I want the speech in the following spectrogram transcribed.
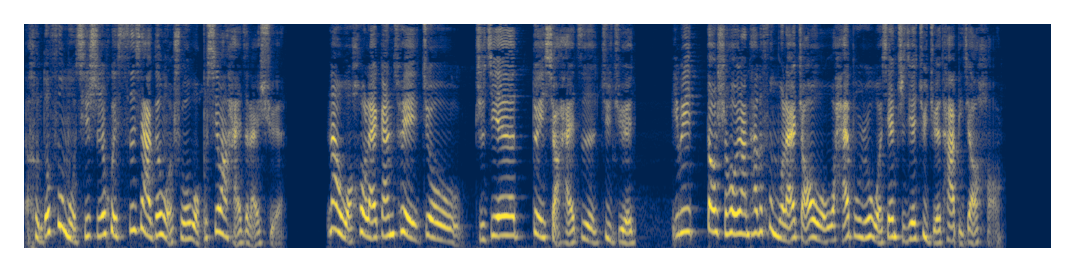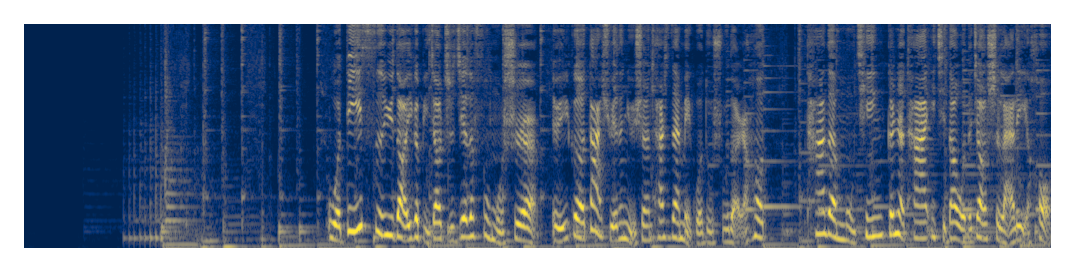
很多父母其实会私下跟我说，我不希望孩子来学。那我后来干脆就直接对小孩子拒绝，因为到时候让他的父母来找我，我还不如我先直接拒绝他比较好。我第一次遇到一个比较直接的父母是有一个大学的女生，她是在美国读书的，然后她的母亲跟着她一起到我的教室来了以后。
